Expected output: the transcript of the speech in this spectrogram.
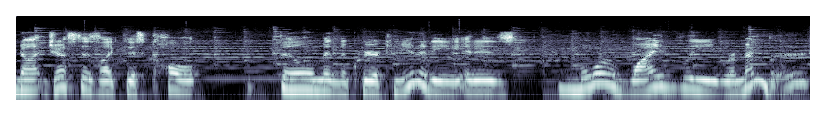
not just as like this cult film in the queer community it is more widely remembered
